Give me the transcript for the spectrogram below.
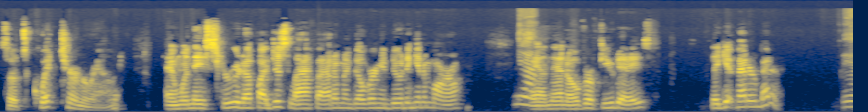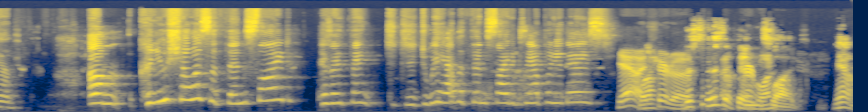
So it's quick turnaround. And when they screw it up, I just laugh at them and go, we're going to do it again tomorrow. Yeah. And then over a few days, they get better and better. Yeah. Um, can you show us a thin slide? Because I think, do, do, we have a thin slide example, you guys? Yeah, well, I shared a. This is a thin slide. Yeah.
